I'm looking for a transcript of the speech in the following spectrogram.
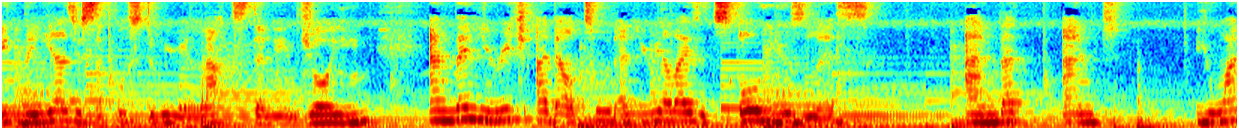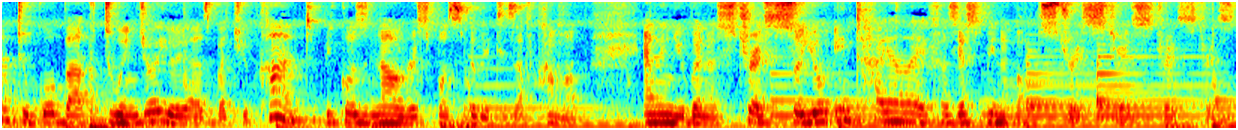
in the years you're supposed to be relaxed and enjoying, and then you reach adulthood and you realize it's all useless, and that and you want to go back to enjoy your years, but you can't because now responsibilities have come up and then you're gonna stress. So your entire life has just been about stress, stress, stress, stress.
